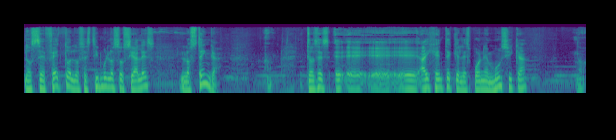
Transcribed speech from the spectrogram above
los efectos, los estímulos sociales los tenga. Entonces, eh, eh, hay gente que les pone música, ¿no?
